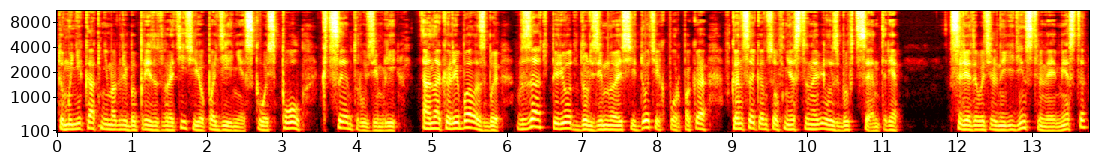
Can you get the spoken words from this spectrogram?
то мы никак не могли бы предотвратить ее падение сквозь пол к центру Земли, она колебалась бы взад-вперед вдоль земной оси до тех пор, пока в конце концов не остановилась бы в центре. Следовательно, единственное место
